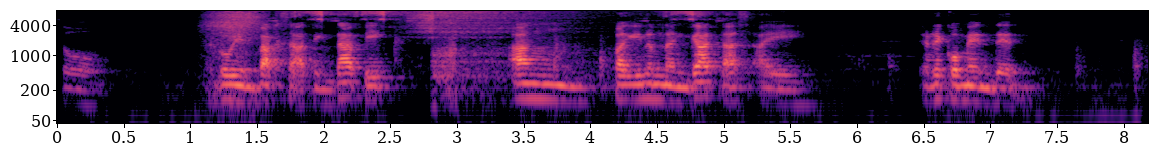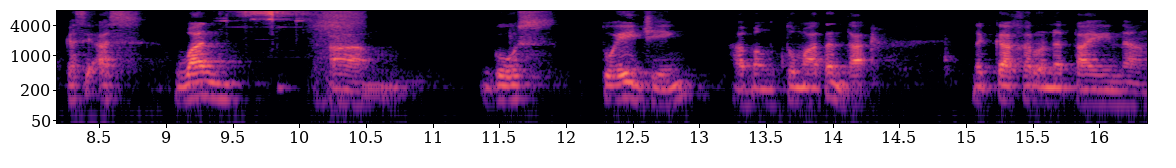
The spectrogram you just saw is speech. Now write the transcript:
So, going back sa ating topic, ang pag-inom ng gatas ay recommended kasi as one um, goes to aging, habang tumatanda, nagkakaroon na tayo ng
